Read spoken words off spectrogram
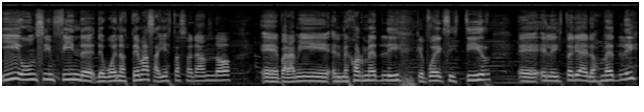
Y un sinfín de, de buenos temas. Ahí está sonando eh, para mí el mejor medley que puede existir eh, en la historia de los medley,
